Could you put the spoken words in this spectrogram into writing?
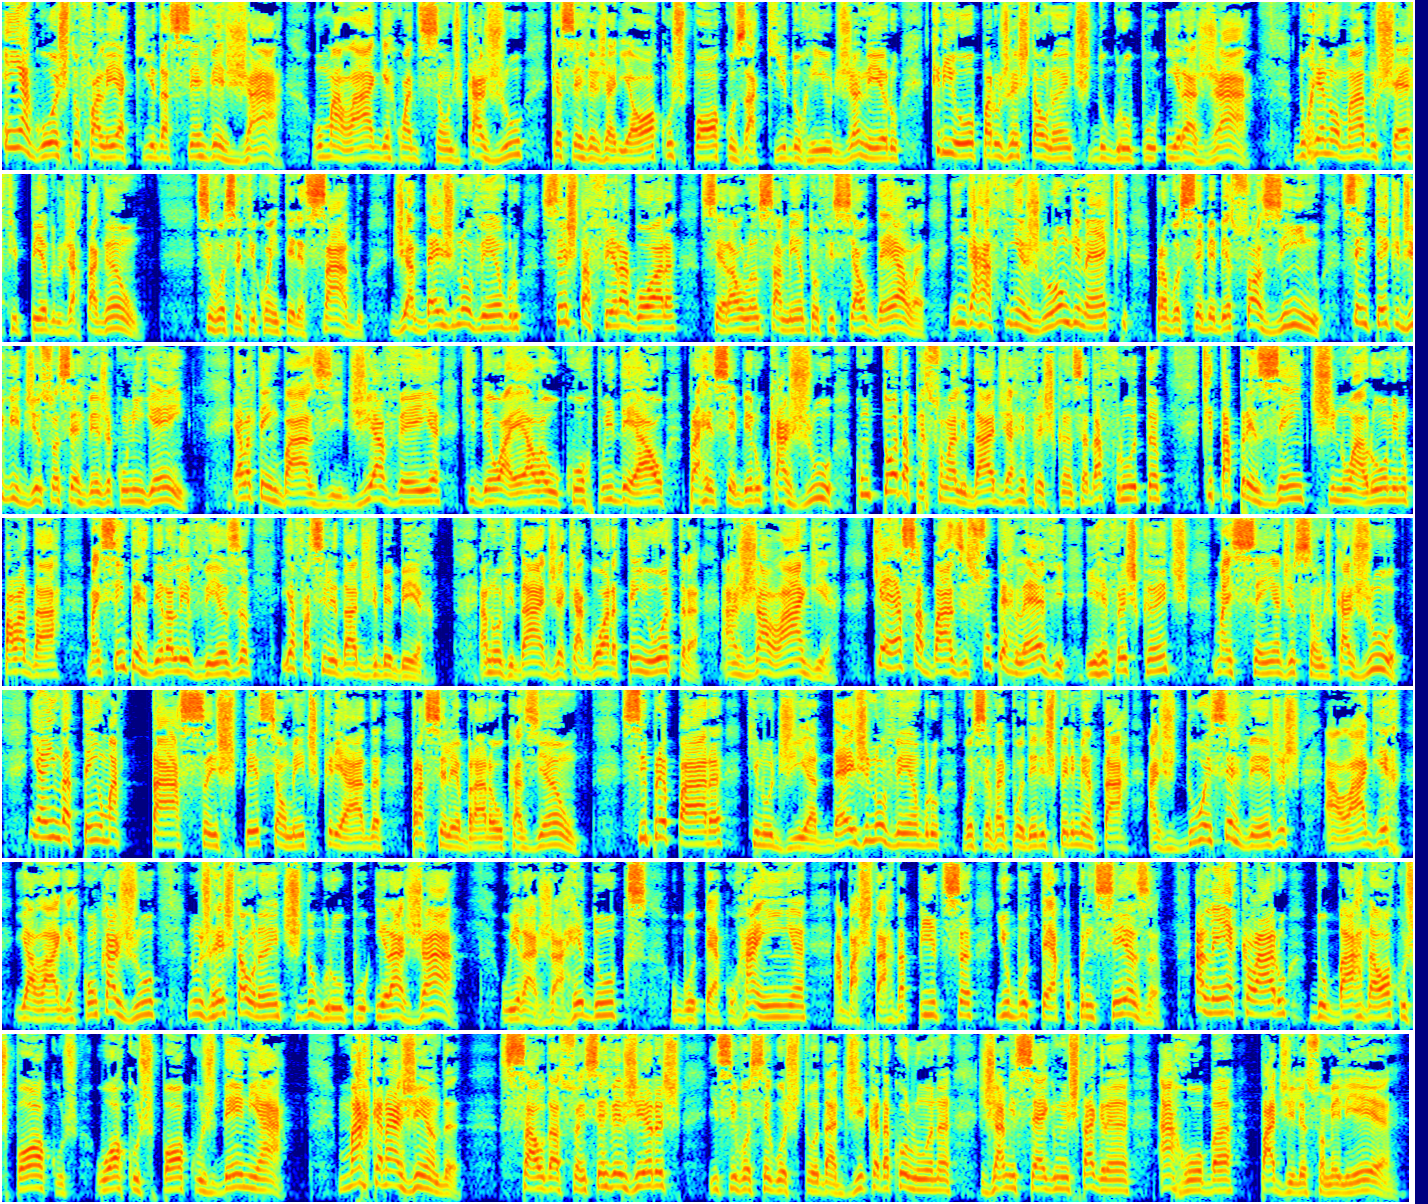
Em agosto falei aqui da Cervejar, uma lager com adição de caju que a cervejaria Ocos Pocos, aqui do Rio de Janeiro, criou para os restaurantes do grupo Irajá, do renomado chefe Pedro de Artagão. Se você ficou interessado, dia 10 de novembro, sexta-feira agora, será o lançamento oficial dela, em garrafinhas long neck, para você beber sozinho, sem ter que dividir sua cerveja com ninguém. Ela tem base de aveia que deu a ela o corpo ideal para receber o caju com toda a personalidade e a refrescância da fruta, que está presente no aroma e no paladar, mas sem perder a leveza e a facilidade de beber. A novidade é que agora tem outra, a Jalager, que é essa base super leve e refrescante, mas sem adição de caju. E ainda tem uma taça especialmente criada para celebrar a ocasião. Se prepara que no dia 10 de novembro você vai poder experimentar as duas cervejas, a Lager e a Lager com caju, nos restaurantes do grupo Irajá. O Irajá Redux, o Boteco Rainha, a Bastarda Pizza e o Boteco Princesa. Além, é claro, do bar da Ocus Pocos, o Ocus Pocos DNA. Marca na agenda. Saudações cervejeiras e se você gostou da dica da coluna, já me segue no Instagram, arroba Padilha Sommelier.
